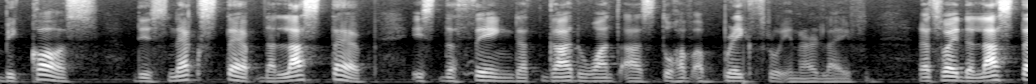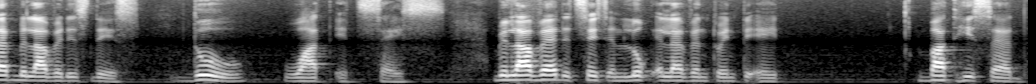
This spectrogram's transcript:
because this next step, the last step, is the thing that God wants us to have a breakthrough in our life. That's why the last step, beloved, is this do what it says. Beloved, it says in Luke 11 28, but he said,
